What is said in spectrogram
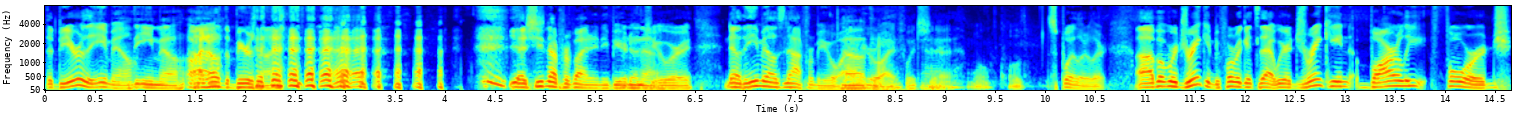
The beer or the email? The email. Oh, Uh. I know the beer's not. yeah, she's not providing any beer. Don't No. you worry. No, the email is not from your wife. Oh, Your wife, which All uh, right. we'll, we'll spoiler alert. Uh, but we're drinking. Before we get to that, we are drinking Barley Forge,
